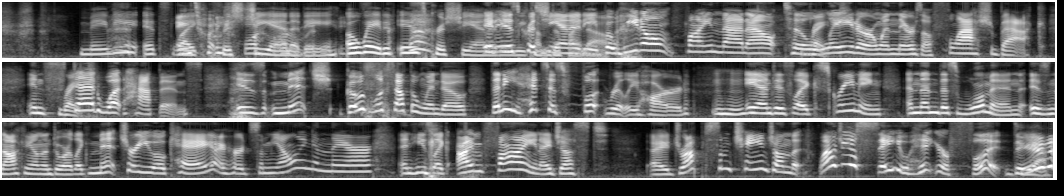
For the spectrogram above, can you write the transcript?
Maybe it's like Christianity. Oh wait, it is Christianity. It is we come to find Christianity, but we don't find that out till Right. later when there's a flashback. Instead, Right. what happens is Mitch goes, looks out the window, then he hits his foot really hard Mm-hmm. and is like screaming. And then this woman is knocking on the door, like, Mitch, are you okay? I heard some yelling in there. And he's like, I'm fine. I just. I dropped some change on the. Why don't you just say you hit your foot, dude? Yeah.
